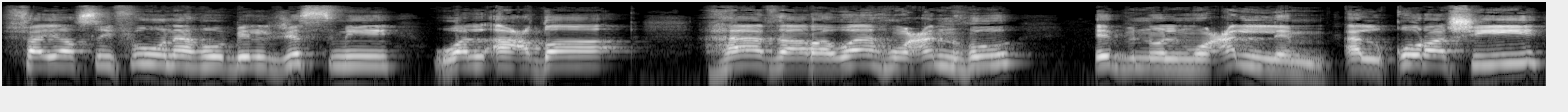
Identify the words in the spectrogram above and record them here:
فيصفونه بالجسم والأعضاء. هذا رواه عنه ابن المعلم القرشي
